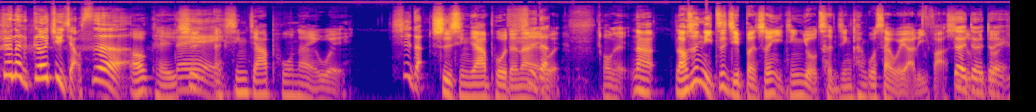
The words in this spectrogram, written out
就那个歌剧角色。OK，是新加坡那一位，是的，是新加坡的那一位。OK，那老师你自己本身已经有曾经看过塞维亚理发师，对对不对对。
